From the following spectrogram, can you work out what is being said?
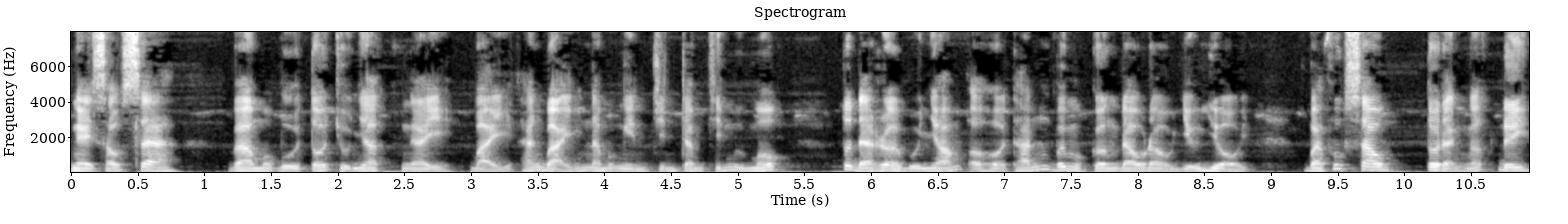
Ngày xấu xa, vào một buổi tối Chủ nhật ngày 7 tháng 7 năm 1991, tôi đã rời buổi nhóm ở hội thánh với một cơn đau đầu dữ dội. Vài phút sau, tôi đã ngất đi,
